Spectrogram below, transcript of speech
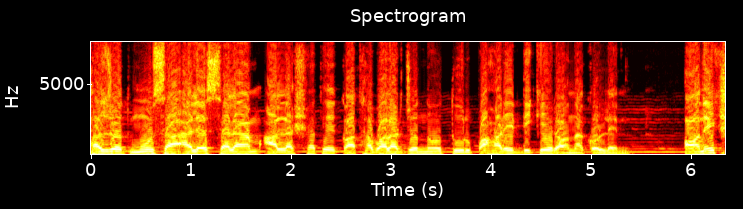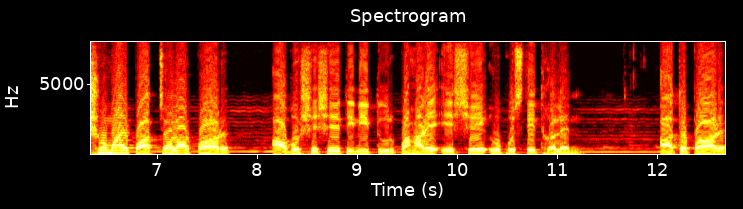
হজরত মুসা আলাইসাল্লাম আল্লাহর সাথে কথা বলার জন্য তুর পাহাড়ের দিকে রওনা করলেন। অনেক সময় পথ চলার পর অবশেষে তিনি তুর পাহাড়ে এসে উপস্থিত হলেন। অতপর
